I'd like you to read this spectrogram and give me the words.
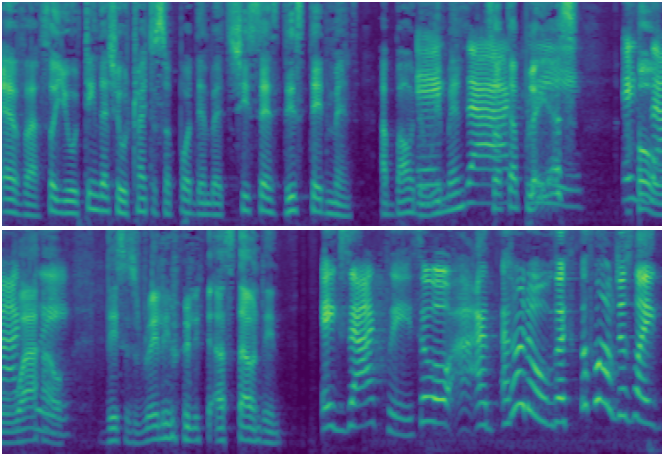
ever. So you would think that she would try to support them, but she says this statement about the women soccer players. Oh wow, this is really really astounding. Exactly. So I, I don't know. Like that's why I'm just like,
